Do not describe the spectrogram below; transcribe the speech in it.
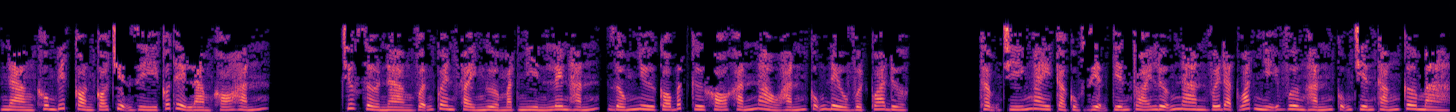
Nàng không biết còn có chuyện gì có thể làm khó hắn. Trước giờ nàng vẫn quen phải ngửa mặt nhìn lên hắn, giống như có bất cứ khó khăn nào hắn cũng đều vượt qua được. Thậm chí ngay cả cục diện tiến thoái lưỡng nan với đặt oát nhĩ vương hắn cũng chiến thắng cơ mà.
